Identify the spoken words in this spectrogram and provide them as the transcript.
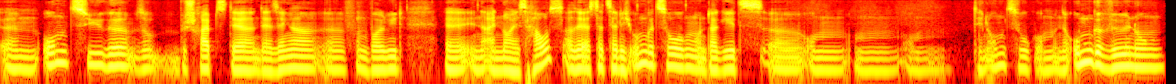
ähm, Umzüge, so beschreibt es der, der Sänger äh, von Volbeat, äh, in ein neues Haus. Also er ist tatsächlich umgezogen und da geht es äh, um, um, um den Umzug, um eine Umgewöhnung.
